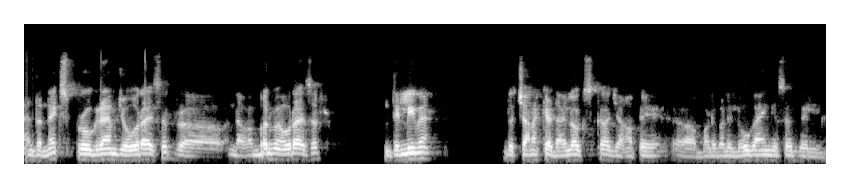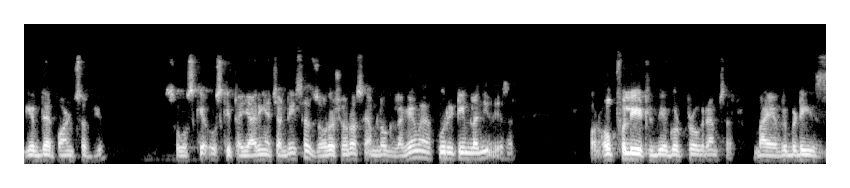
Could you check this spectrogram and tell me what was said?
एंड द नेक्स्ट प्रोग्राम जो हो रहा है सर नवंबर में हो रहा है सर दिल्ली में. द चाणक्य डायलॉग्स का जहाँ पे uh, बड़े बड़े लोग आएँगे sir will give their points of view so उसके उसकी तैयारियाँ चल रही सर जोरों शोरों से हम लोग लगे हुए हैं पूरी टीम लगी हुई है सर और hopefully it will be a good programme sir by everybody's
